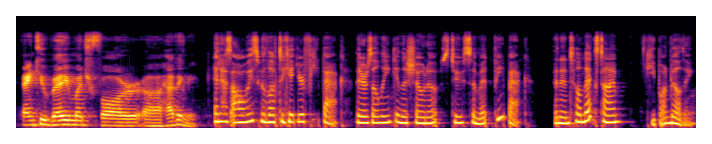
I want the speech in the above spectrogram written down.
Thank you very much for uh, having me. And as always, we love to get your feedback. There's a link in the show notes to submit feedback. And until next time, keep on building.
